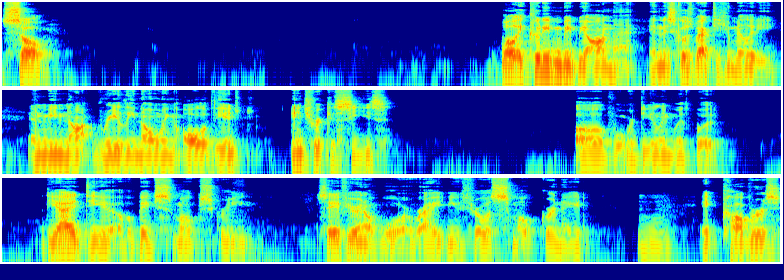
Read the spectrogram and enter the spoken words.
So, well, it could even be beyond that, and this goes back to humility and me not really knowing all of the in- intricacies of what we're dealing with, but the idea of a big smoke screen. Say if you're in a war, right, and you throw a smoke grenade, hmm it covers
